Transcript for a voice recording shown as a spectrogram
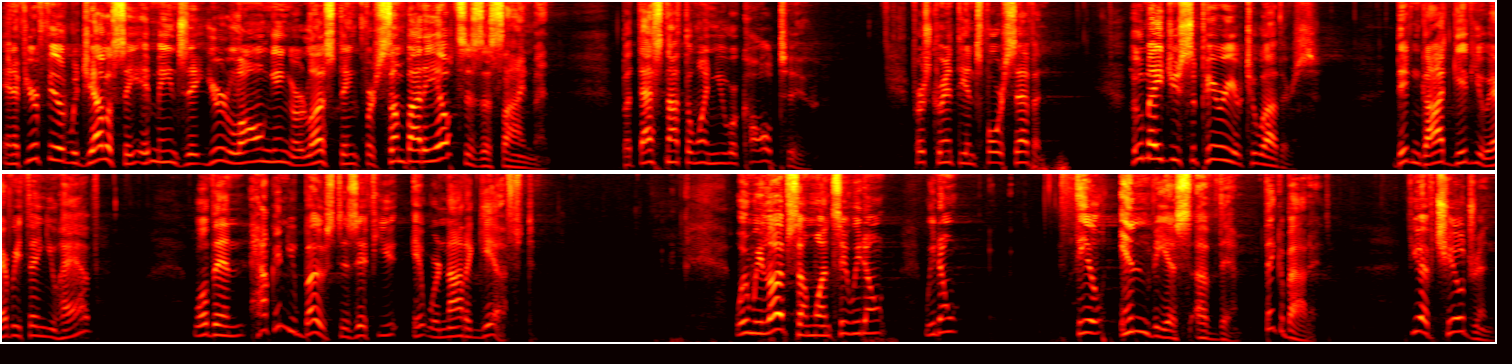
And if you're filled with jealousy, it means that you're longing or lusting for somebody else's assignment. But that's not the one you were called to. 1 Corinthians 4 7. Who made you superior to others? Didn't God give you everything you have? Well, then, how can you boast as if you, it were not a gift? When we love someone, see, we don't, we don't feel envious of them. Think about it. If you have children,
